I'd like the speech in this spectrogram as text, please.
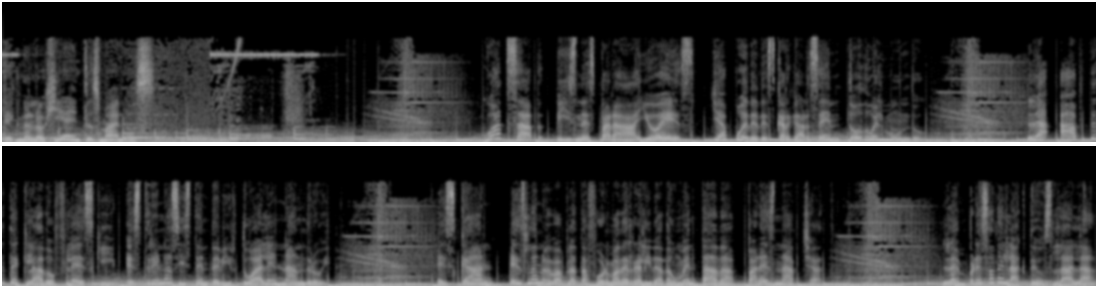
Tecnología en tus manos. WhatsApp Business para iOS ya puede descargarse en todo el mundo. La app de teclado Flesky estrena asistente virtual en Android. Scan es la nueva plataforma de realidad aumentada para Snapchat. La empresa de lácteos Lala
